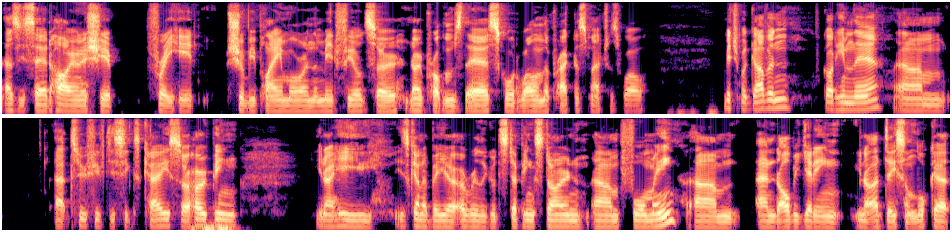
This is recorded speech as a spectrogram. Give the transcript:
As you said, high ownership, free hit. Should be playing more in the midfield, so no problems there. Scored well in the practice match as well. Mitch McGovern, got him there um, at 256k. So hoping, you know, he is going to be a, a, really good stepping stone um, for me, um, and I'll be getting you know a decent look at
